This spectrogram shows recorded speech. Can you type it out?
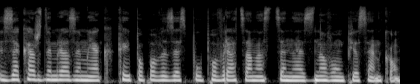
Za każdym razem, jak K-popowy zespół powraca na scenę z nową piosenką.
